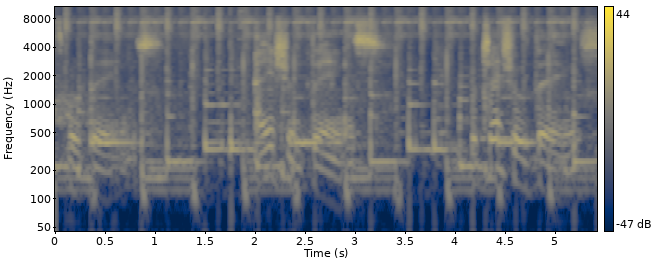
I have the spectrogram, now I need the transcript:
impossible things, ancient things, potential things.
